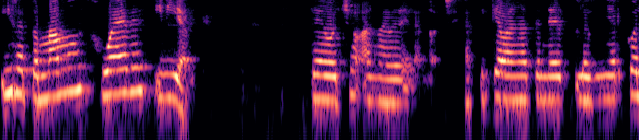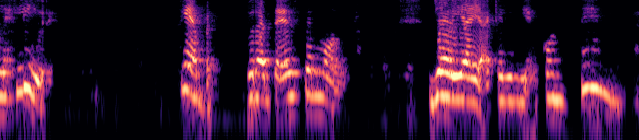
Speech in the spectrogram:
y retomamos jueves y viernes de 8 a 9 de la noche. Así que van a tener los miércoles libres, siempre, durante este módulo. Ya había ya que bien contenta.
